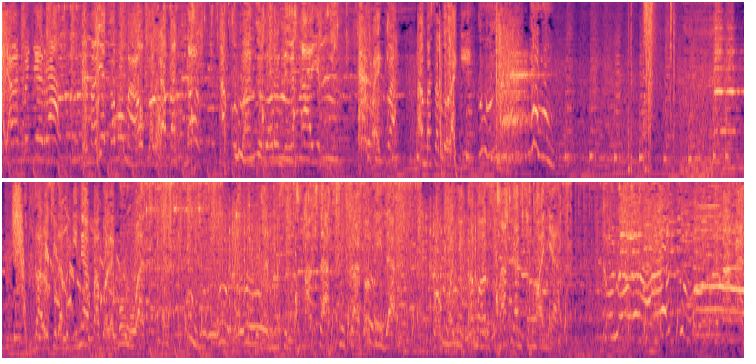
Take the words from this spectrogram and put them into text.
Jangan menyerah. Memangnya kamu mau kau dapat nol? Aku bantu dorong dengan air. Baiklah, tambah satu lagi. Kalau sudah begini apa boleh buat? Dengan mesin pemaksa, suka atau tidak, pokoknya kamu harus makan semuanya. Tolong aku Semangat,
